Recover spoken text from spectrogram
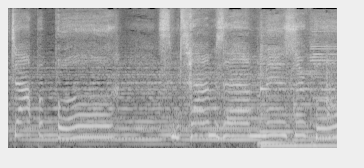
unstoppable. Sometimes I'm miserable.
